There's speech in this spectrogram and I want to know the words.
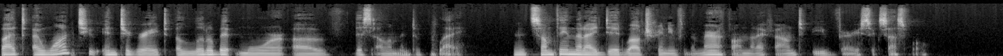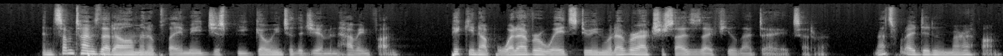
But I want to integrate a little bit more of this element of play. And it's something that I did while training for the marathon that I found to be very successful. And sometimes that element of play may just be going to the gym and having fun picking up whatever weights, doing whatever exercises I feel that day, etc. That's what I did in the marathon.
